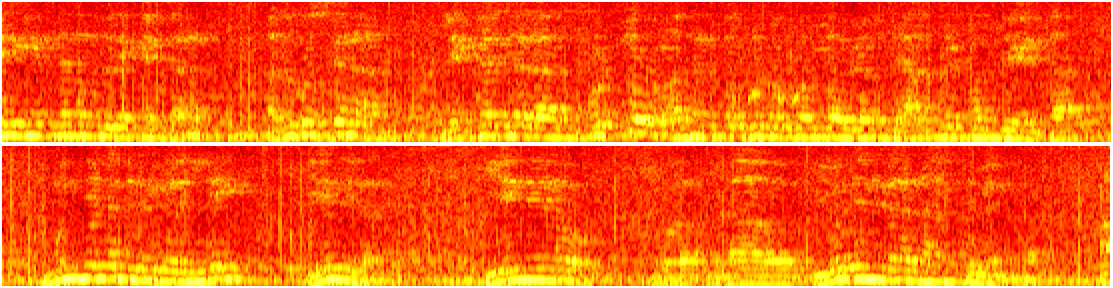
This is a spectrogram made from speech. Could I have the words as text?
ಹೇಗೆ ಅಂತ ನಮ್ದು ಲೆಕ್ಕಾಚಾರ. ಅದಕ್ಕೋಸ್ಕರ ಲೆಕ್ಕಾಚಾರ ಕೊಟ್ಟು ಅದನ್ನು ತಗೊಂಡು ಹೋಗುವಂತ ವ್ಯವಸ್ಥೆ ಆಗ್ಬೇಕು ಅಂತ ಹೇಳ್ತಾ ಮುಂದಿನ ದಿನಗಳಲ್ಲಿ ಏನಿದ್ದಾರೆ ಏನೇನು ಯೋಜನೆಗಳನ್ನು ಹಾಕ್ತೇವೆ ಅಂತ. ಆ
